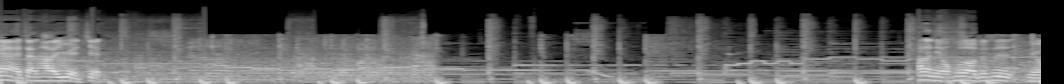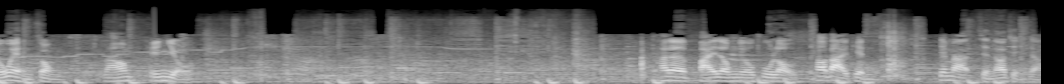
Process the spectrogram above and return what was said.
现在来沾它的月见，它的牛腹肉就是牛味很重，然后偏油。它的白龙牛腹肉超大一片的，先把剪刀剪一下。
